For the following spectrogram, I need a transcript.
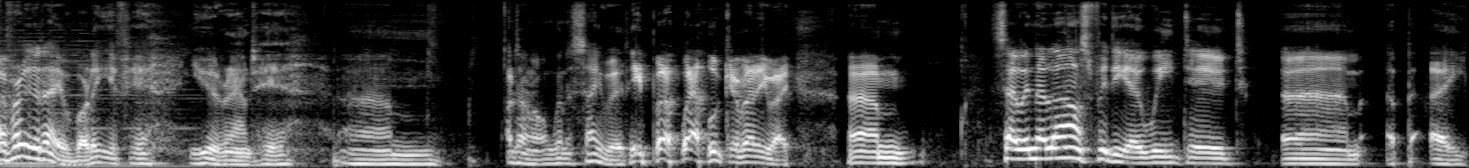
A very good day, everybody. If you're new around here, um, I don't know what I'm going to say really, but welcome anyway. Um, so, in the last video, we did um, a, a,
